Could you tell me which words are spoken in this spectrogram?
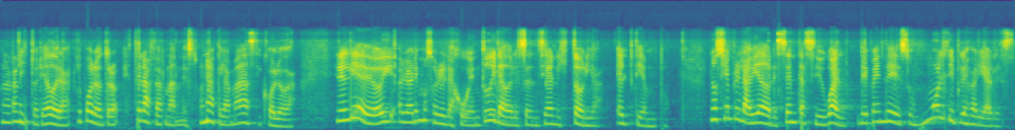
una gran historiadora, y por otro, Estela Fernández, una aclamada psicóloga. En el día de hoy hablaremos sobre la juventud y la adolescencia en la historia, el tiempo. No siempre la vida adolescente ha sido igual, depende de sus múltiples variables.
